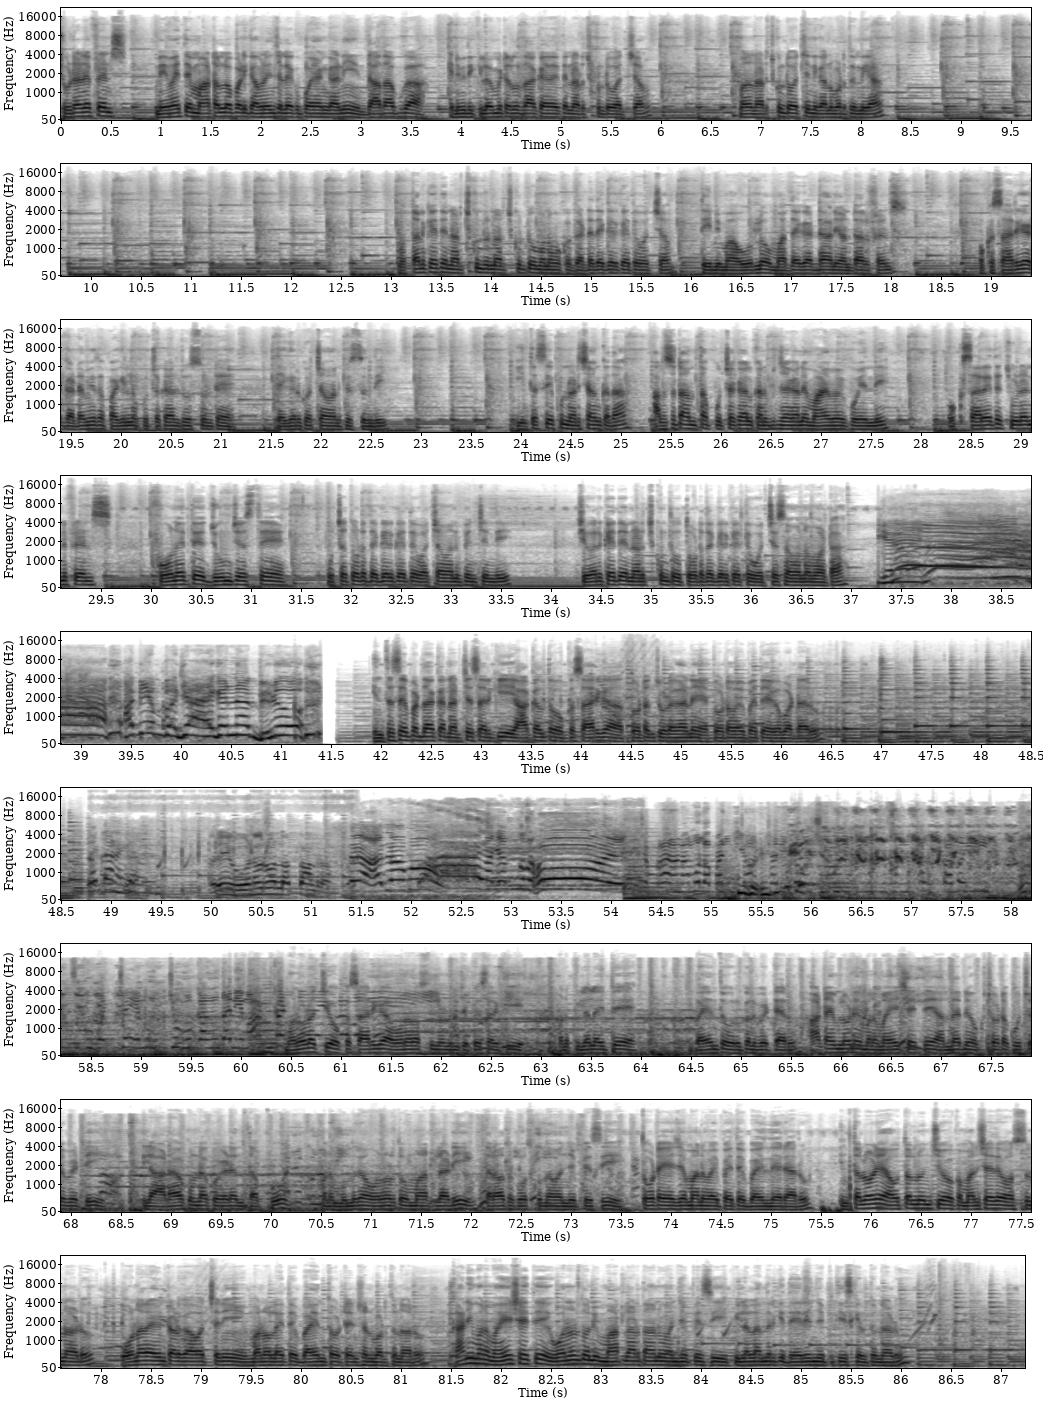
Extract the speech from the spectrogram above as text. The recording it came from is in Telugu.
చూడండి ఫ్రెండ్స్ మేమైతే మాటల్లో పడి గమనించలేకపోయాం కానీ దాదాపుగా ఎనిమిది కిలోమీటర్ల దాకా అయితే నడుచుకుంటూ వచ్చాం. మనం నడుచుకుంటూ వచ్చింది కనబడుతుందిగా. మొత్తానికైతే నడుచుకుంటూ నడుచుకుంటూ మనం ఒక గడ్డ దగ్గరికి అయితే వచ్చాం. దీన్ని మా ఊర్లో మద్దెగడ్డ అని అంటారు ఫ్రెండ్స్. ఒకసారిగా గడ్డ మీద పగిలిన పుచ్చకాయలు చూస్తుంటే దగ్గరికి వచ్చామనిపిస్తుంది ఇంతసేపు నడిచాం కదా అలసట అంతా పుచ్చకాయలు కనిపించగానే మాయమైపోయింది. ఒకసారి అయితే చూడండి ఫ్రెండ్స్ ఫోన్ అయితే జూమ్ చేస్తే పుచ్చ తోట దగ్గరికి అయితే వచ్చామనిపించింది. చివరికైతే నడుచుకుంటూ తోట దగ్గరికి అయితే వచ్చేసామన్నమాట. ఇంతసేపటి దాకా నడిచేసరికి ఆకలితో ఒక్కసారిగా తోటను చూడగానే తోట వైపు అయితే ఎగబడ్డారు. ప్రాణముల మనోడొచ్చి ఒక్కసారిగా ఓనర్ వస్తున్నాడని చెప్పేసరికి మన పిల్లలైతే భయంతో ఉరుకలు పెట్టారు. ఆ టైంలోనే మన మహేష్ అయితే అందరినీ ఒక చోట కూర్చోబెట్టి ఇలా అడగకుండా కోయడం తప్పు. మనం ముందుగా ఓనర్తో మాట్లాడి తర్వాత కోసుకుందామని చెప్పేసి తోట యజమాని వైపు అయితే బయలుదేరారు. ఇంతలోనే అవతల నుంచి ఒక మనిషి అయితే వస్తున్నాడు. ఓనర్ అయి ఉంటాడు కావచ్చని మనోళ్ళైతే భయంతో టెన్షన్ పడుతున్నారు. కానీ మన మహేష్ అయితే ఓనర్తో మాట్లాడతాను అని చెప్పేసి పిల్లలందరికీ ధైర్యం చెప్పి తీసుకెళ్తున్నాడు.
